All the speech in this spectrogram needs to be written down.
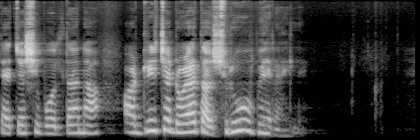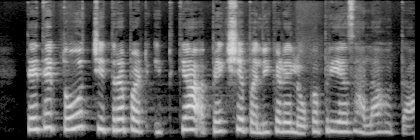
त्याच्याशी बोलताना ऑड्रीच्या डोळ्यात अश्रू उभे राहिले. तेथे तोच चित्रपट इतक्या अपेक्षेपलीकडे लोकप्रिय झाला होता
